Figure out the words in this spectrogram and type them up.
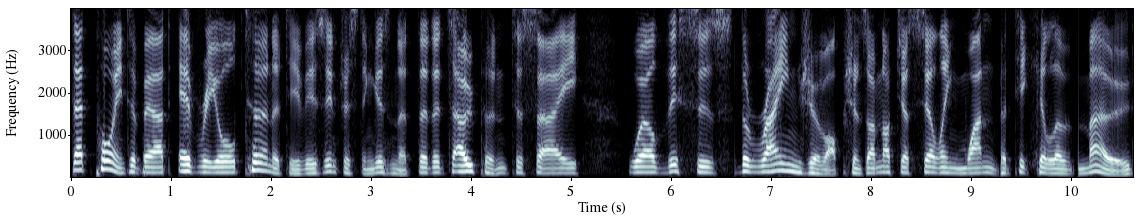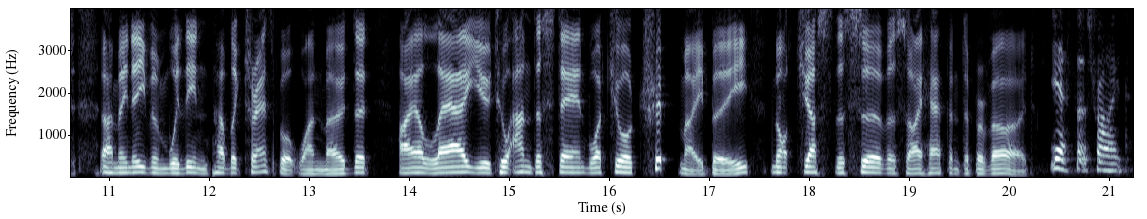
That point about every alternative is interesting, isn't it? That it's open to say, well, this is the range of options. I'm not just selling one particular mode. I mean, even within public transport, one mode that I allow you to understand what your trip may be, not just the service I happen to provide. Yes, that's right.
